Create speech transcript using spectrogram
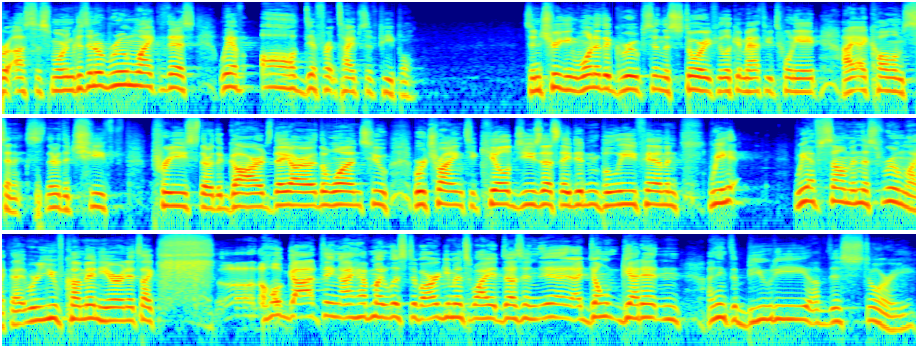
for us this morning because in a room like this, we have all different types of people. It's intriguing. One of the groups in the story, if you look at Matthew 28, I, I, call them cynics. They're the chief priests, they're the guards. They are the ones who were trying to kill Jesus. They didn't believe him. And we, we have some in this room like that where you've come in here and it's like, oh, the whole God thing, I have my list of arguments why it doesn't, eh, I don't get it. And I think the beauty of this story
